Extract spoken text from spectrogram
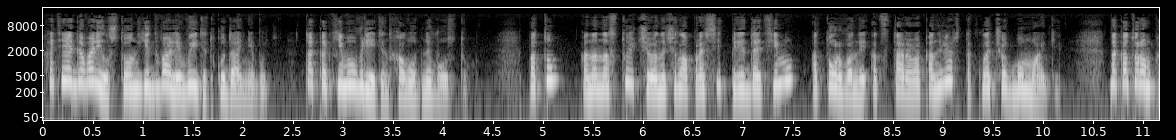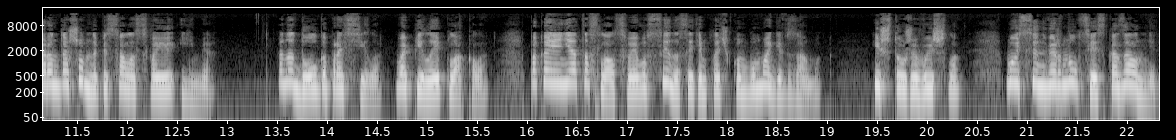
хотя я говорил, что он едва ли выйдет куда-нибудь, так как ему вреден холодный воздух. Потом она настойчиво начала просить передать ему оторванный от старого конверта клочок бумаги, на котором карандашом написала свое имя. Она долго просила, вопила и плакала, пока я не отослал своего сына с этим клочком бумаги в замок. И что же вышло? Мой сын вернулся и сказал мне,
